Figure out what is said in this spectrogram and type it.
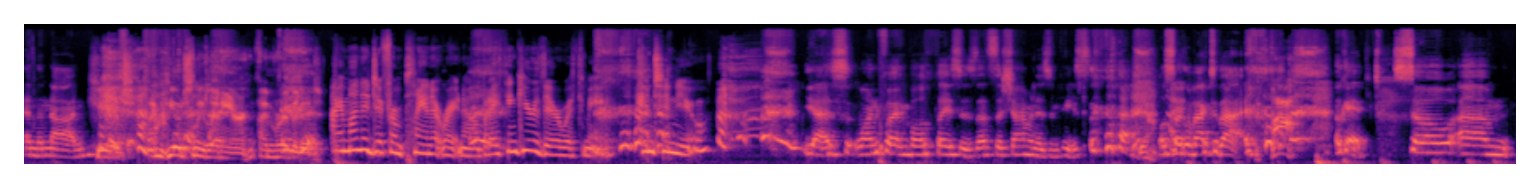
and the non. Huge. I'm hugely linear. I'm riveted. I'm on a different planet right now, but I think you're there with me. Continue. Yes, one foot in both places. That's the shamanism piece. Yeah. we'll circle back to that. okay, so um,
